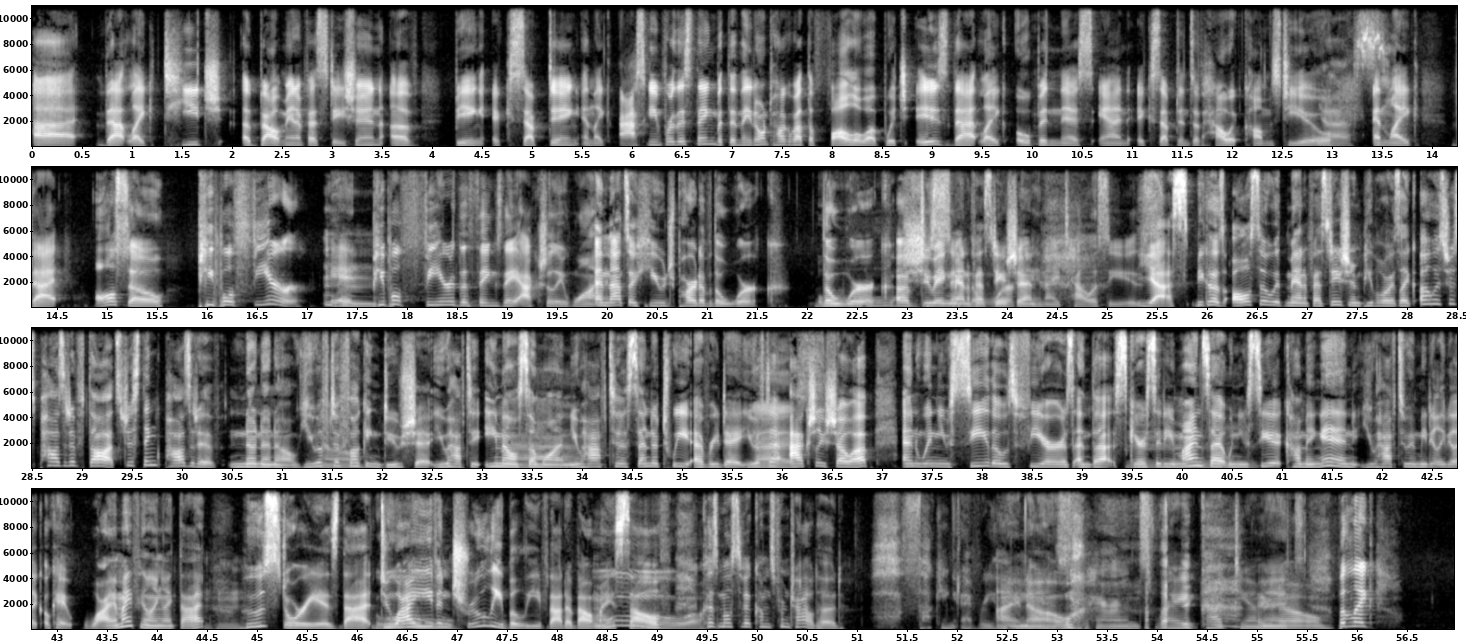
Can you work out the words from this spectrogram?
uh, that like teach about manifestation of being accepting and like asking for this thing, but then they don't talk about the follow up, which is that like openness and acceptance of how it comes to you, Yes. and like that also people fear it. Mm-hmm. People fear the things they actually want. And that's a huge part of the work the work Ooh, of doing saying the work manifestation. in italices. Yes, because also with manifestation, people are always like, "Oh, it's just positive thoughts. Just think positive." No, no, no. You have to fucking do shit. You have to email someone. You have to send a tweet every day. You have to actually show up. And when you see those fears and that scarcity mindset, when Mm. you see it coming in, you have to immediately be like, "Okay, why am I feeling like that? Whose story is that? Do I even Mm-hmm. Truly believe that about myself?" Because most of it comes from childhood. Fucking everything. I know. Parents, right? God damn it. I know. But like,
